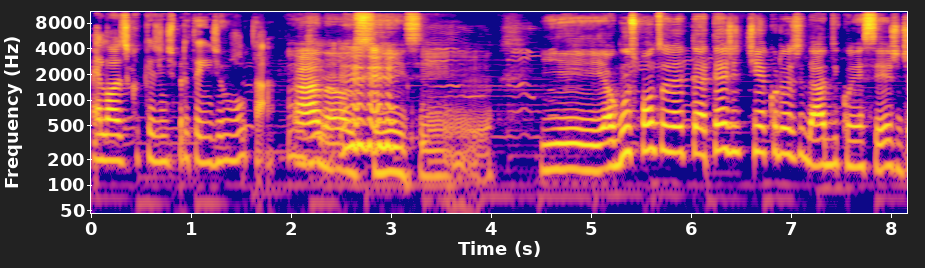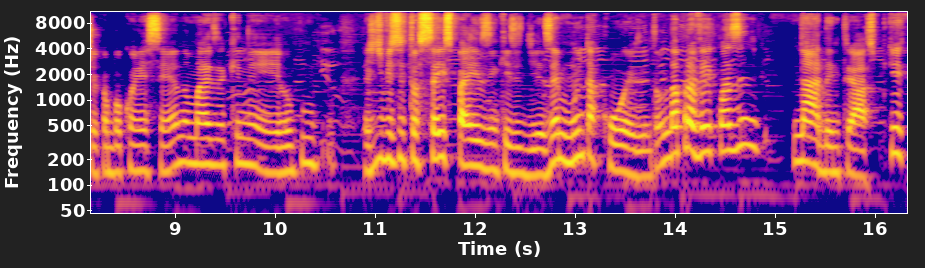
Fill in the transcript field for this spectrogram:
é lógico que a gente pretende voltar. Um ah, dia. não, sim, sim. E alguns pontos até, até, a gente tinha curiosidade de conhecer, a gente acabou conhecendo, mas é que nem eu. A gente visitou seis países em 15 dias, é muita coisa, então não dá pra ver quase nada, entre aspas, porque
